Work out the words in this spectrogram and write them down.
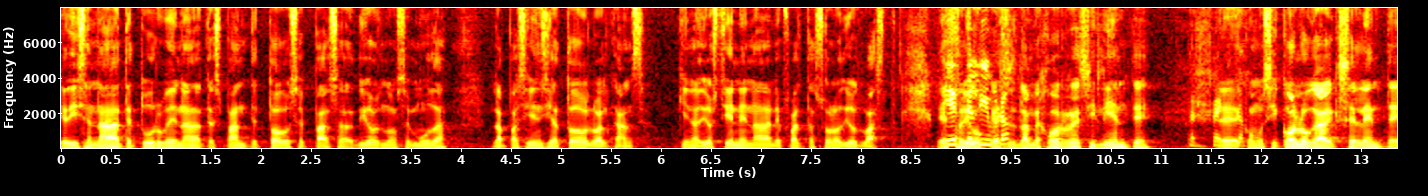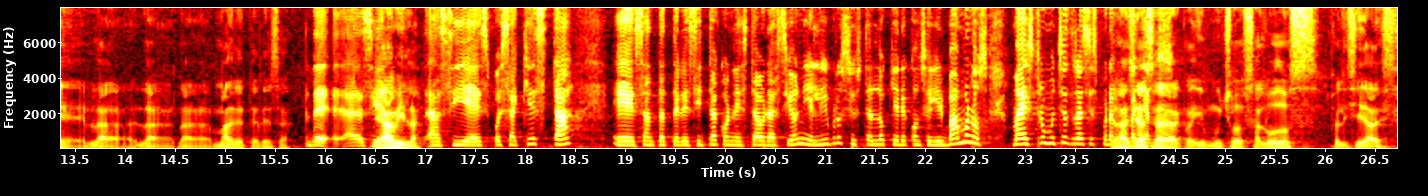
que dice, nada te turbe, nada te espante, todo se pasa, Dios no se muda, la paciencia todo lo alcanza. Quien a Dios tiene, nada le falta, solo a Dios basta. ¿Y Esto este digo libro? que esa es la mejor resiliente Perfecto. eh, como psicóloga excelente, la, la- la Madre Teresa. de, así de es, Ávila. Así es. Pues aquí está eh, Santa Teresita con esta oración y el libro, si usted lo quiere conseguir. Vámonos. Maestro, muchas gracias por Gracias acompañarnos. a- y muchos saludos, felicidades.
